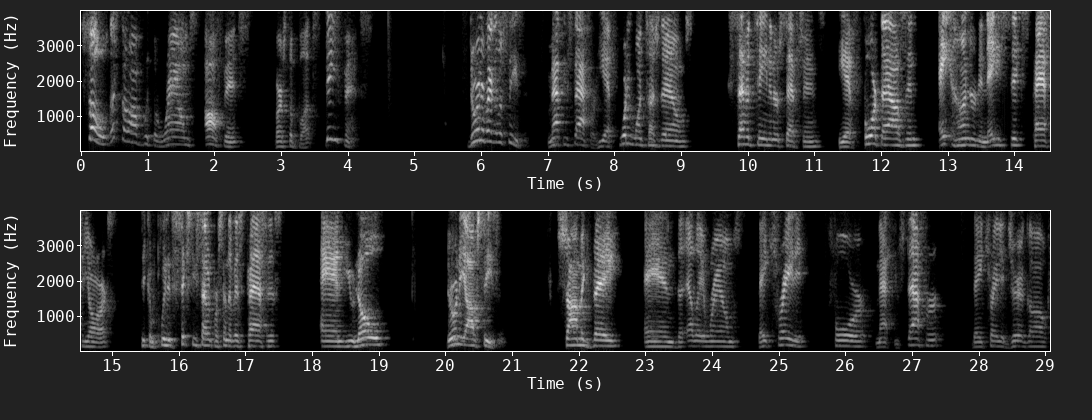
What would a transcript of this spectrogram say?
So let's start off with the Rams offense versus the Bucks defense. During the regular season, Matthew Stafford, he had 41 touchdowns, 17 interceptions. He had 4,886 passing yards. He completed 67% of his passes. And you know, during the offseason, Sean McVay and the LA Rams, they traded for Matthew Stafford. They traded Jared Goff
